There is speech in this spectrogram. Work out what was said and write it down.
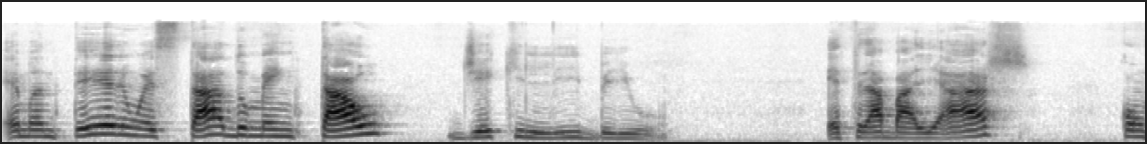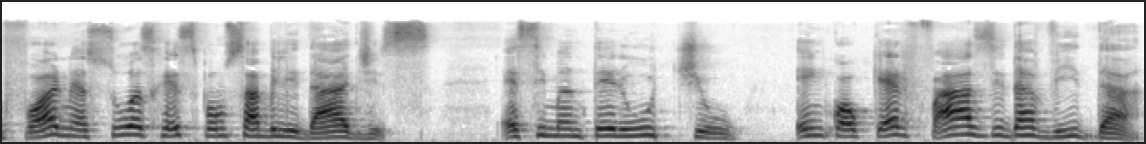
é manter um estado mental de equilíbrio. É trabalhar conforme as suas responsabilidades. É se manter útil em qualquer fase da vida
